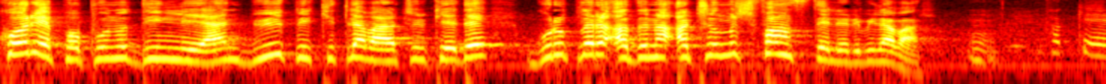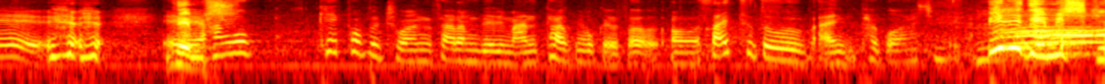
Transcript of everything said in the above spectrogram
Kore popunu dinleyen büyük bir kitle var Türkiye'de. Grupları adına açılmış fan siteleri bile var. 터키에 예, demiş. 한국 K-팝을 좋아하는 사람들이 많다고 그래서 어, 사이트도 많다고 하십니다. Biri demiş ki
